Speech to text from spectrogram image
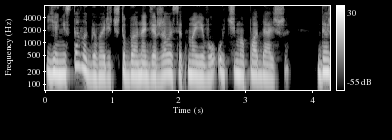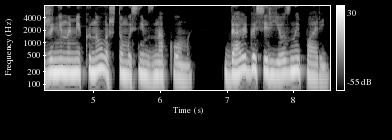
Я не стала говорить, чтобы она держалась от моего отчима подальше. Даже не намекнула, что мы с ним знакомы. Дальга серьезный парень.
